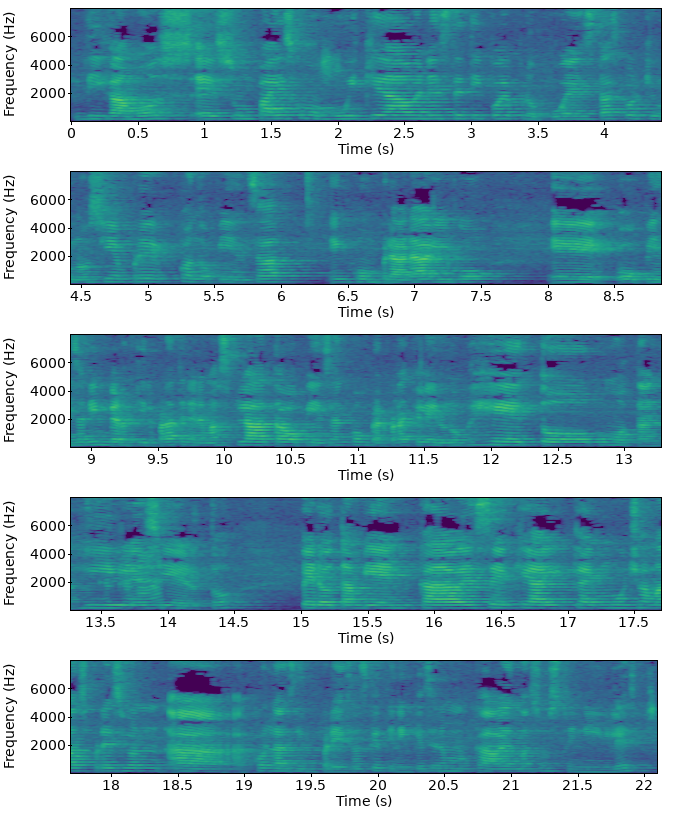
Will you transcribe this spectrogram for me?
digamos, es un país como muy quedado en este tipo de propuestas porque uno siempre cuando piensa en comprar algo, eh, o piensa en invertir para tener más plata, o piensa en comprar para que le den un objeto como tangible, ¿cierto? Pero también cada vez sé que hay, que hay mucha más presión con las empresas que tienen que ser cada vez más sostenibles,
